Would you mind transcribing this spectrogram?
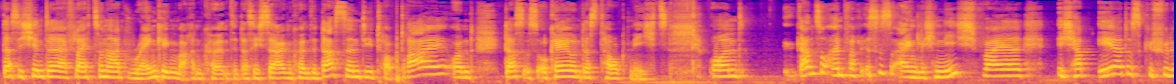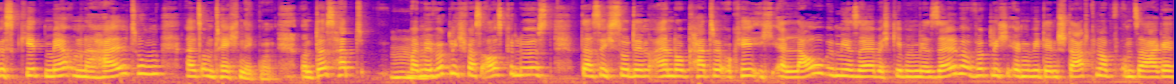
dass ich hinterher vielleicht so eine Art Ranking machen könnte, dass ich sagen könnte, das sind die Top 3 und das ist okay und das taugt nichts. Und ganz so einfach ist es eigentlich nicht, weil ich habe eher das Gefühl, es geht mehr um eine Haltung als um Techniken. Und das hat mhm. bei mir wirklich was ausgelöst, dass ich so den Eindruck hatte, okay, ich erlaube mir selber, ich gebe mir selber wirklich irgendwie den Startknopf und sage,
